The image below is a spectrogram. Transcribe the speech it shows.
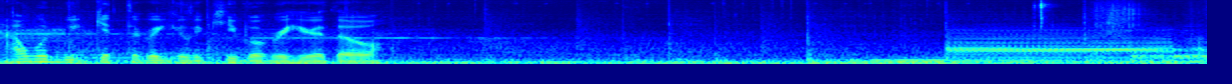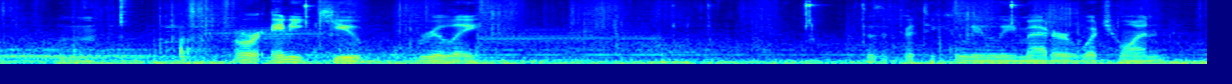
How would we get the regular cube over here, though? Hmm. Or any cube, really. Doesn't particularly matter which one.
